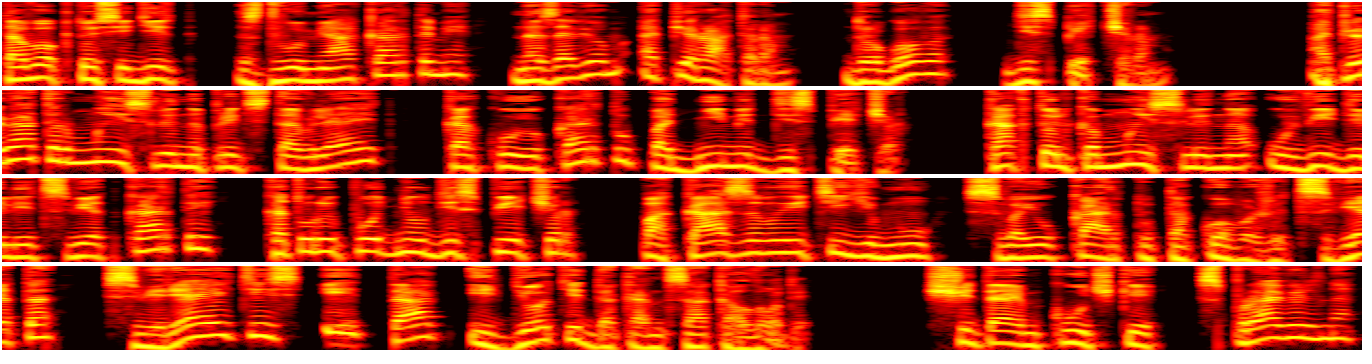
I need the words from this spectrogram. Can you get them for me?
Того, кто сидит с двумя картами, назовем оператором, другого — диспетчером. Оператор мысленно представляет, какую карту поднимет диспетчер. Как только мысленно увидели цвет карты, который поднял диспетчер, показываете ему свою карту такого же цвета, сверяетесь и так идете до конца колоды. Считаем кучки с правильно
